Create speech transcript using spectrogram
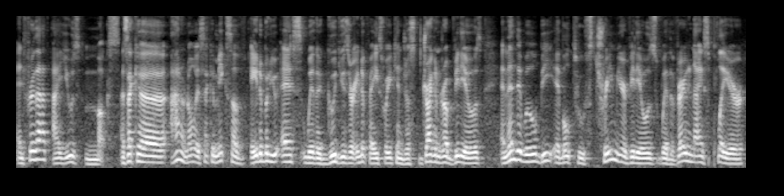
And for that, I use Mux. It's like a, I don't know, it's like a mix of AWS with a good user interface where you can just drag and drop videos and then they will be able to stream your videos with a very nice player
